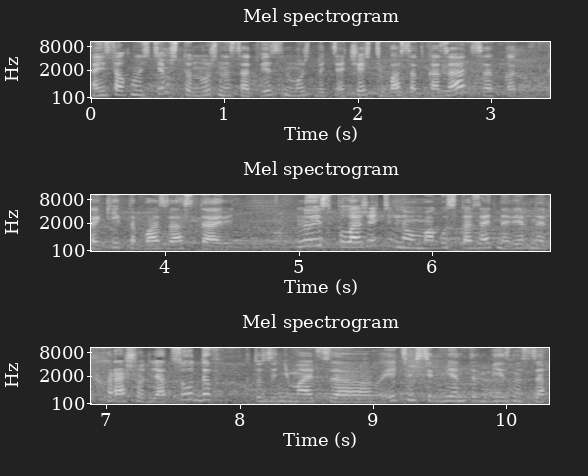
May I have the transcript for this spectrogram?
Они столкнулись с тем, что нужно, соответственно, может быть, от части баз отказаться, какие-то базы оставить. Ну, из положительного могу сказать, наверное, это хорошо для отсудов, кто занимается этим сегментом бизнеса,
